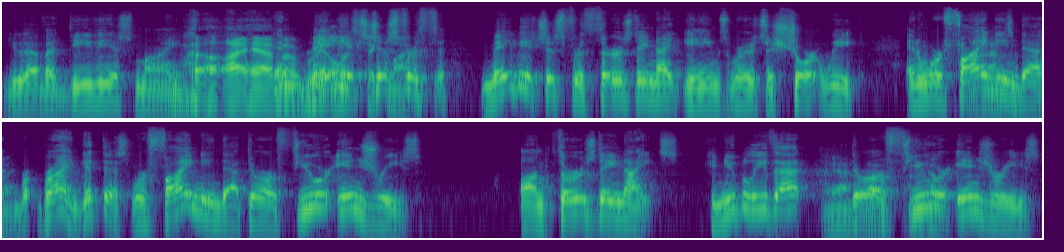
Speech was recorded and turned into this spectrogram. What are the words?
you have a devious mind. Well, I have a and maybe it's just mind. for th- maybe it's just for Thursday night games where it's a short week, and we're finding a that point. Brian, get this, we're finding that there are fewer injuries on Thursday nights. Can you believe that? Yeah, there no, are fewer injuries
